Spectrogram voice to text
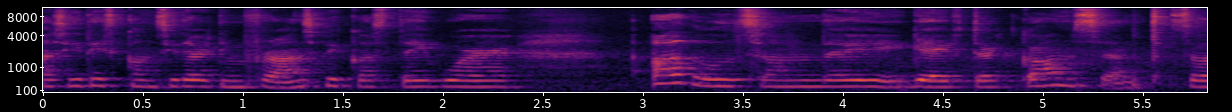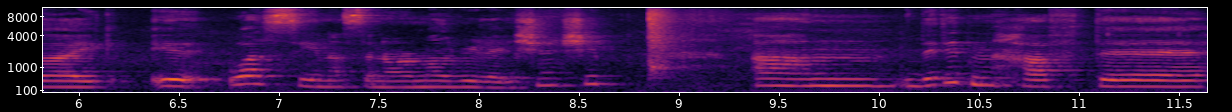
as it is considered in France because they were adults and they gave their consent. So like it was seen as a normal relationship, and they didn't have the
